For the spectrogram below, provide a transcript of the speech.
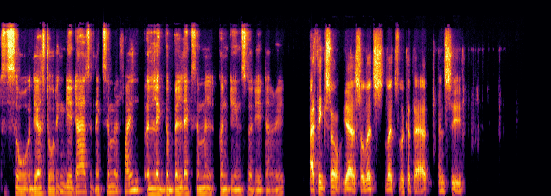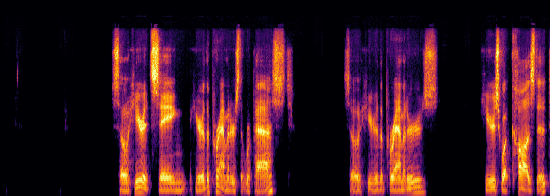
So they are storing data as an XML file, uh, like the build XML contains the data, right? I think so, yeah. So let's, let's look at that and see. So here it's saying, here are the parameters that were passed. So here are the parameters. Here's what caused it.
